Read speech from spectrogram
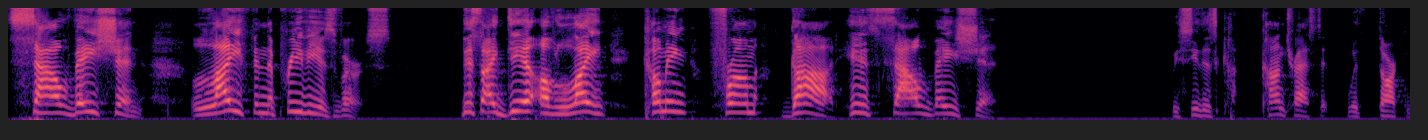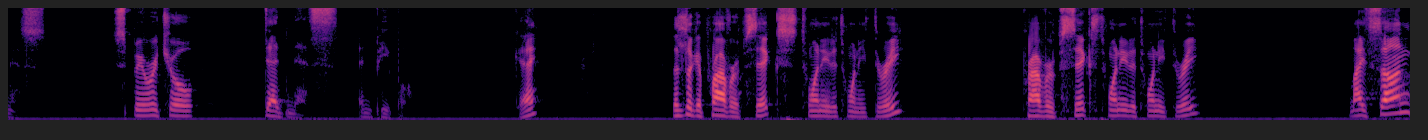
Salvation, life in the previous verse. This idea of light coming from God, His salvation. We see this co- contrasted with darkness, spiritual deadness in people. Okay? Let's look at Proverbs 6, 20 to 23. Proverbs 6, 20 to 23. My son,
